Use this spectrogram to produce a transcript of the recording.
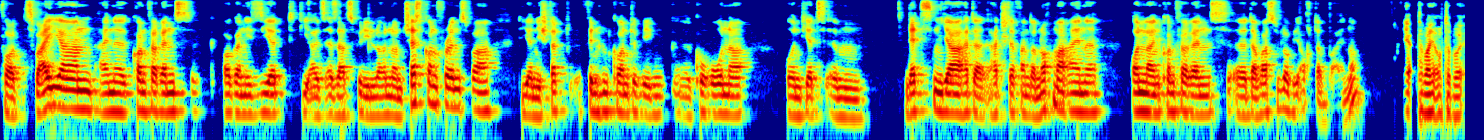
vor zwei Jahren eine Konferenz organisiert, die als Ersatz für die London Chess Conference war die ja nicht stattfinden konnte wegen äh, Corona. Und jetzt im letzten Jahr hat, er, hat Stefan dann nochmal eine Online-Konferenz. Äh, da warst du, glaube ich, auch dabei, ne? Ja, da war ich auch dabei.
